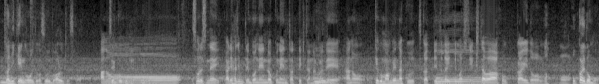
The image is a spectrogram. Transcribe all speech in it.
何県が多いとかそういうのあるんですか？あのー全国でそうですね。やり始めて5年6年経ってきた中で、あの結構まんべんなく使っていただいてまして北は北海道も北海道も。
